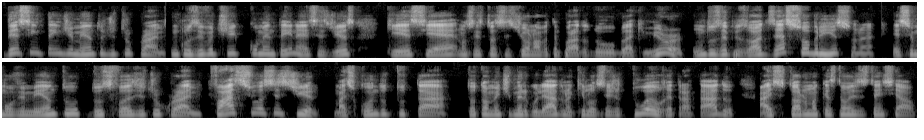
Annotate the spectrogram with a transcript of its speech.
desse entendimento de true crime. Inclusive, eu te comentei, né, esses dias, que esse é, não sei se tu assistiu a nova temporada do Black Mirror, um dos episódios é sobre isso, né? Esse movimento dos fãs de true crime. Fácil assistir, mas quando tu tá totalmente mergulhado naquilo, ou seja, tu é o retratado, aí se torna uma questão existencial.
